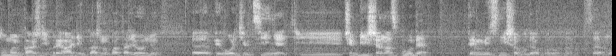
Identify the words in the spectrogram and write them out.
думаю, в кожній бригаді, в кожному батальйоні е, пілотів цінять. І чим більше нас буде, тим міцніша буде оборона. Це ну,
